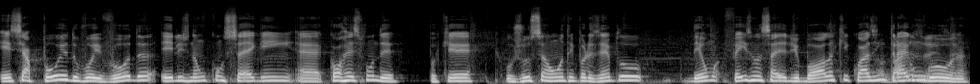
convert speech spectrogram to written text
esse apoio do Voivoda, eles não conseguem é, corresponder. Porque o Jussa ontem, por exemplo, deu uma- fez uma saída de bola que quase entrega um gol, vezes, né?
